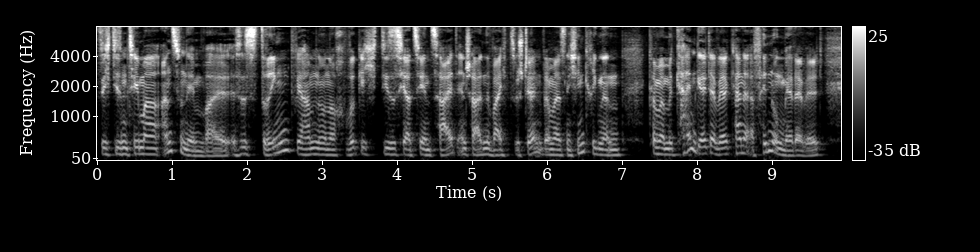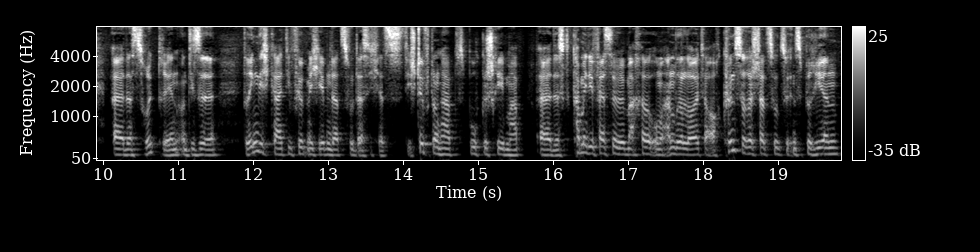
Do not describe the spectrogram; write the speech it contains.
sich diesem Thema anzunehmen, weil es ist dringend. Wir haben nur noch wirklich dieses Jahrzehnt Zeit, entscheidende Weichen zu stellen. Wenn wir es nicht hinkriegen, dann können wir mit keinem Geld der Welt, keiner Erfindung mehr der Welt, äh, das zurückdrehen. Und diese Dringlichkeit, die führt mich eben dazu, dass ich jetzt die Stiftung habe, das Buch geschrieben habe, äh, das Comedy Festival mache, um andere Leute auch künstlerisch dazu zu inspirieren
